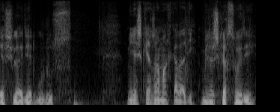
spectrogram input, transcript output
ieslari erburuz. Mil esker Jean-Marc Abadi. Mil esker zuedi.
